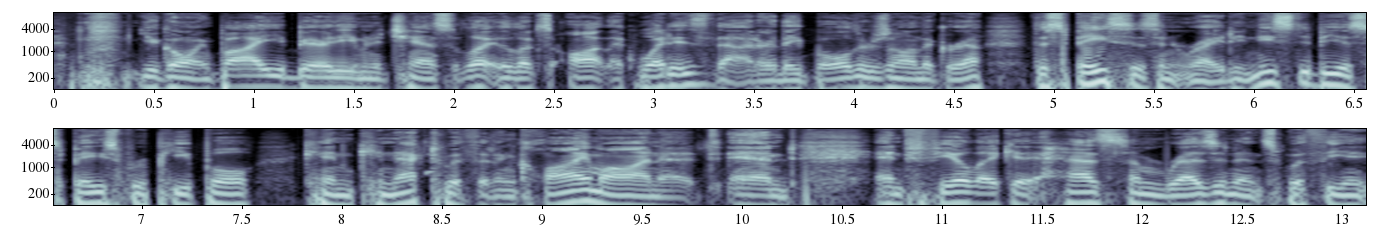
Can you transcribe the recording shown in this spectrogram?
You're going by, you barely even a chance to look. It looks odd. Like, what is that? Are they boulders on the ground? The space isn't right. It needs to be a space where people can connect with it and climb on it and and feel like it has some resonance with the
